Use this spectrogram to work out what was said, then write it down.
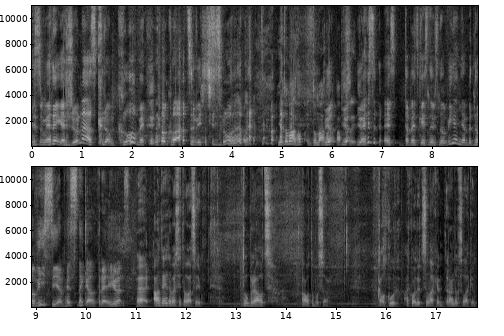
esmu vienīgais žurnāls, kuram klubi kaut ko atsevišķi dod. Jo tu māki tu māki Jo, jo, jo es, es, tāpēc, ka es nevis no viena, bet no visiem es nekautrējos. Antī, iedomājies situāciju. Tu brauc autobusā. Kaut kur, ar kādiem cilvēkiem, random cilvēkiem.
